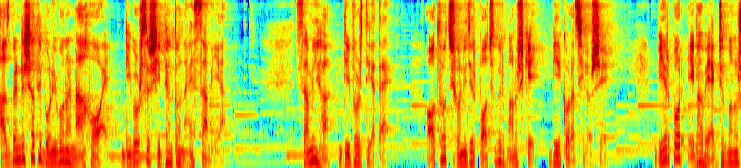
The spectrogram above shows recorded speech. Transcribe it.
হাজব্যান্ডের সাথে বনিবনা না হওয়ায় ডিভোর্সের সিদ্ধান্ত নেয় সামিয়া। সামিহা ডিভোর্স দিয়ে দেয়, অথচ নিজের পছন্দের মানুষকে বিয়ে করেছিল সে। বিয়ের পর এভাবে একজন মানুষ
